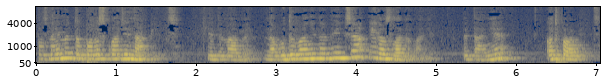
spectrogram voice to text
Poznajmy to po rozkładzie napięć, kiedy mamy nabudowanie napięcia i rozładowanie. Pytanie, odpowiedź.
